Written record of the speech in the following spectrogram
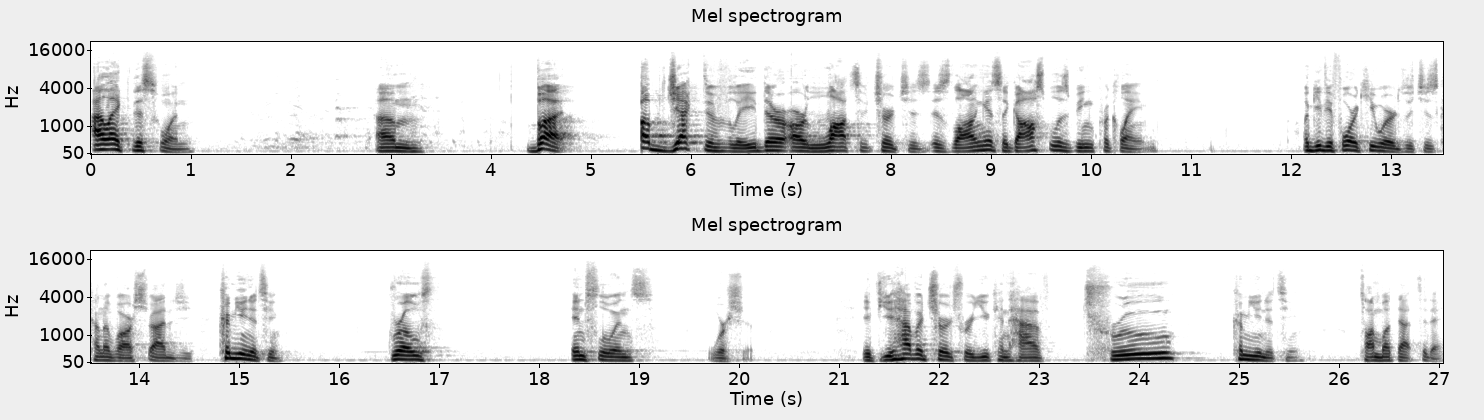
I like this one. Um, but objectively, there are lots of churches as long as the gospel is being proclaimed. I'll give you four keywords, which is kind of our strategy community, growth, influence, worship. If you have a church where you can have true community, talking about that today,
